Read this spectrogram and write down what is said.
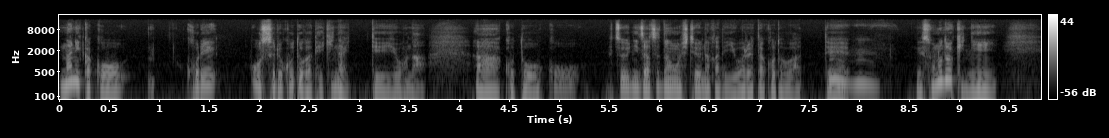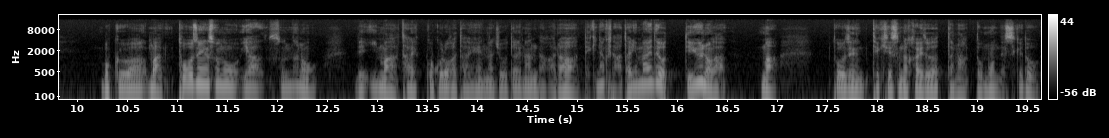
何かこうこれをすることができないっていうようなあことをこう普通に雑談をしている中で言われたことがあって、うんうんでその時に僕は、まあ、当然そのいやそんなので今大心が大変な状態なんだからできなくて当たり前だよっていうのが、まあ、当然適切な回答だったなと思うんですけど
